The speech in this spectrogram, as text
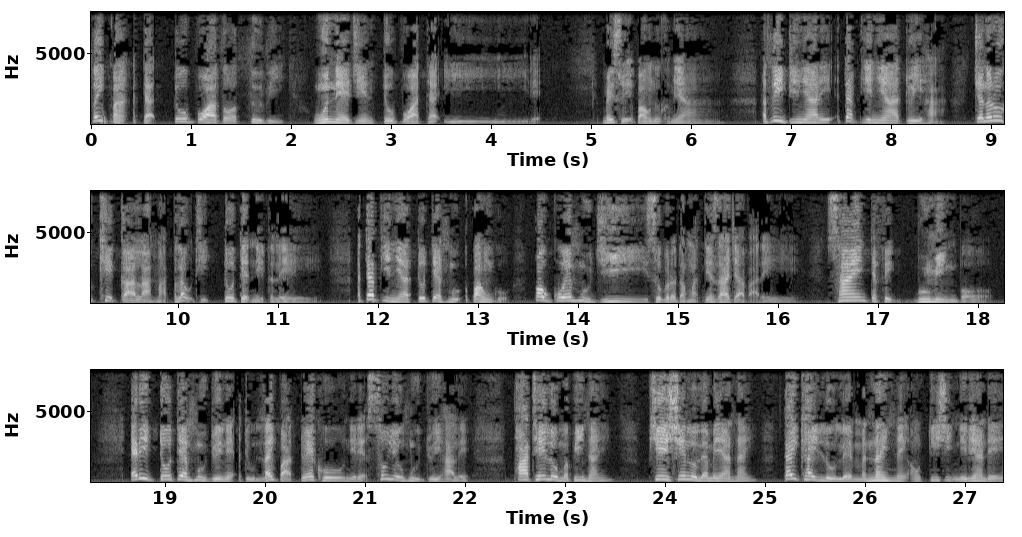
သိပ္ပံအတတ်တိုးပွားသောသူသည်ဝန်နေခြင်းတိုးပွားတတ်၏တဲ့မိတ်ဆွေအပေါင်းတို့ခမညာအသိပညာတွေအတတ်ပညာတွေဟာ ကျွန်တော်ခေတ်ကာလမှာဘလောက်ထိတိုးတက်နေသလဲအတတ်ပညာတိုးတက်မှုအပေါင်းကိုပောက်ကွဲမှုကြီးဆိုပြီးတော့တောင်မှတင်စားကြပါတယ် scientific booming ပေါ့အဲ့ဒီတိုးတက်မှုတွေနဲ့အတူလိုက်ပါတွဲခိုးနေတဲ့ဆုပ်ယုပ်မှုတွေဟာလေဖာထေးလို့မပြီးနိုင်ဖြည့်ရှင်းလို့လည်းမရနိုင်တိုက်ခိုက်လို့လည်းမနိုင်နိုင်အောင်တီးရှိနေပြန်တယ်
